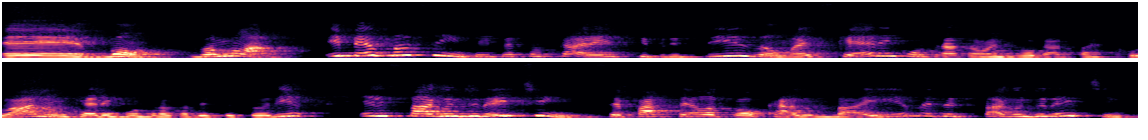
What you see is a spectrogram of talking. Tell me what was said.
É, bom, vamos lá. E mesmo assim, tem pessoas carentes que precisam, mas querem contratar um advogado particular, não querem contratar defensoria, eles pagam direitinho. Você parcela igual Carlos Bahia, mas eles pagam direitinho,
